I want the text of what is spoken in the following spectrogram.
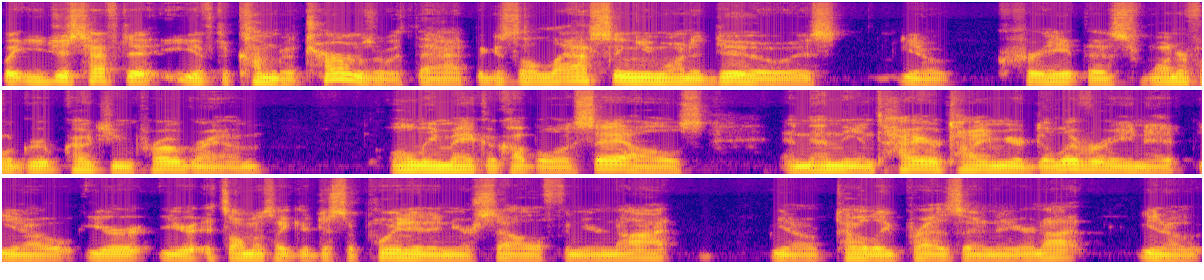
but you just have to you have to come to terms with that because the last thing you want to do is, you know, create this wonderful group coaching program, only make a couple of sales, and then the entire time you're delivering it, you know, you're you're it's almost like you're disappointed in yourself and you're not, you know, totally present and you're not, you know,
